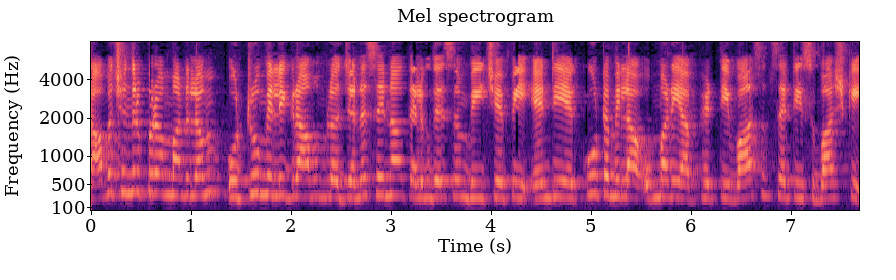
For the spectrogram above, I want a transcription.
రామచంద్రపురం మండలం ఉట్రుమిల్లి గ్రామంలో జనసేన తెలుగుదేశం బీజేపీ ఎన్డీఏ కూటమిల ఉమ్మడి అభ్యర్థి వాసంశెట్టి సుభాష్కి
